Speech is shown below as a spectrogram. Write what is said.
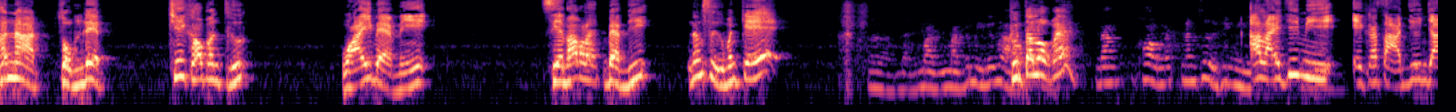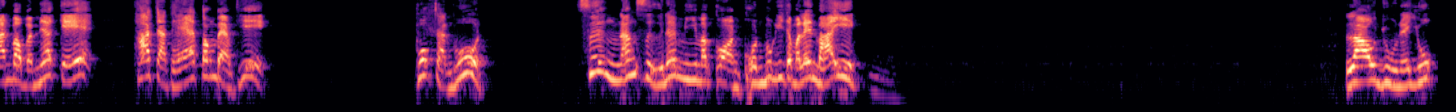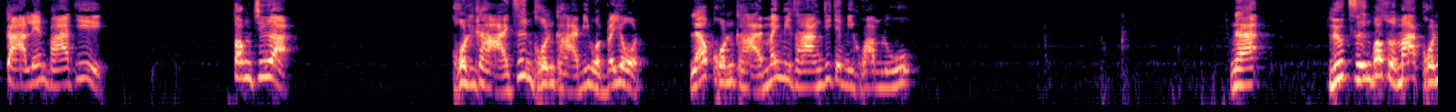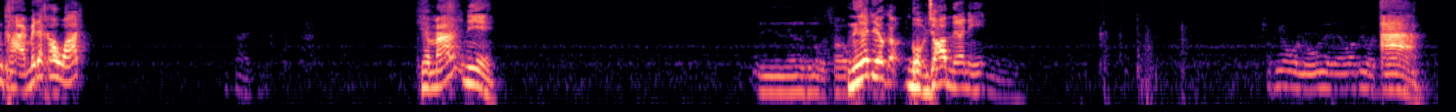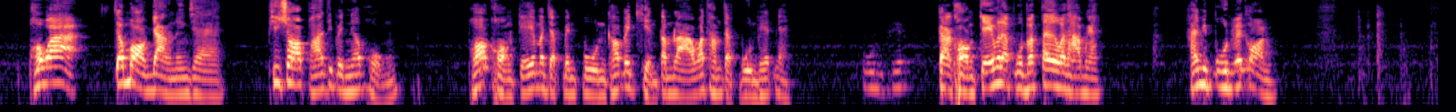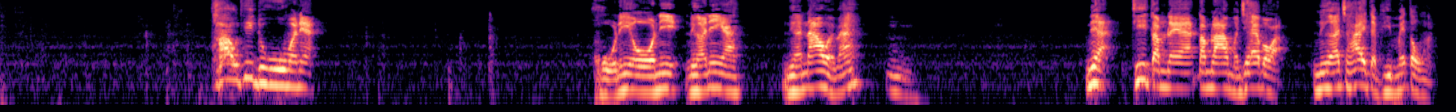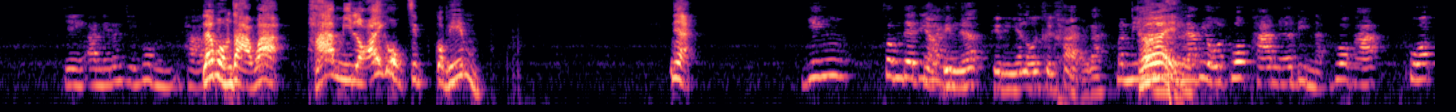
ขนาดสมเด็จที่เขาบันทึก ไว้แบบนี้ เสียนพระอะไร แบบนี้ หนังสือมันเก๊เออมันมันมันก็มีเรื่องราวคุณตลกไหม หนังของหนังสือที่มีอะไรที่มีเอกสารยืนยันบอกแบบเนี้ยเก๊ถ้าจะแท้ต้องแบบที่ พวกฉันพูด ซึ่งหนังสือเนี่ยมีมาก่อนคนพวกนี้จะมาเล่นพระอีก เราอยู่ในยุคการเล่นพระที่ ต้องเชื่อ คนขายซึ่งคนขายมีผลประโยชน์ แล้วคนขายไม่มีทางที่จะมีความรู้ นะฮะลึกซึ้งเพราะส่วนมากคนขายไม่ได้เข้าวัดใช่เห็นไหมนี่อันนี้เนื้อที่เราชอบเนื้อเดียวกับผมชอบเนื้อนี้อืมพี่โอรู้เลยว่าพี่โออ่า เพราะว่าจะบอกอย่างหนึ่งแชร์ พี่ชอบพระที่เป็นเนื้อผง เพราะของเก๊มันจะเป็นปูนเขาไปเขียนตำราว่าทำจากปูนเพชรไง ปูนเพชรกับของเก๊เวลาปูนพัตเตอร์มาทำไง ให้มีปูนไว้ก่อน เท่าที่ดูมาเนี่ย โหนี่โอนี่เนื้อนี่ไง เนื้อเน่าเห็นไหมอืมเนี่ย ที่ตำแราตำราเหมือนแชร์บอกอะเนื้อใช่แต่พิมพ์ไม่ตรงอะจริง อันนี้เรื่องจริงผมพาแล้วผมถามว่า พระมีร้อยหกสิบกว่าพิมพ์ เนี่ย ยิงสมเด็จอีอกย่างนะพิมพ์เนี้ยพิมพ์อย่างเงี้ยโน้ตเคยขายไปนะ มันมีเฮ้ย จริงนะพี่โอ๊ตพวกพาเนื้อดินอะพวกพระพวก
